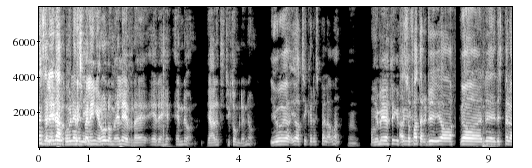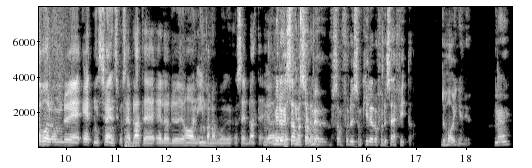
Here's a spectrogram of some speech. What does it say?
Alltså, spelar, det är ingen roll, det spelar ingen roll om eleverna är, är det ändå. Jag hade inte tyckt om det ändå. Jo, jag, jag tycker det spelar roll. Mm. Om Ja, men jag tycker- Alltså fattar du? du jag, jag, det, det spelar roll om du är etnisk svensk och säger blatte eller du har en invandrarbror och säger blatte. Jag, men då är samma sak, spelar som för du som kille då får du säga fitta. Du har ingen ju. Nej.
